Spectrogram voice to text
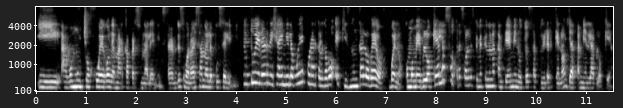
y hago mucho juego de marca personal en Instagram. Entonces, bueno, a esa no le puse límite. En Twitter dije, ay, ni le voy a poner que al cabo X, nunca lo veo. Bueno, como me bloquea las otras, ahora le estoy metiendo una cantidad de minutos a Twitter que no, ya también la bloqueo.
